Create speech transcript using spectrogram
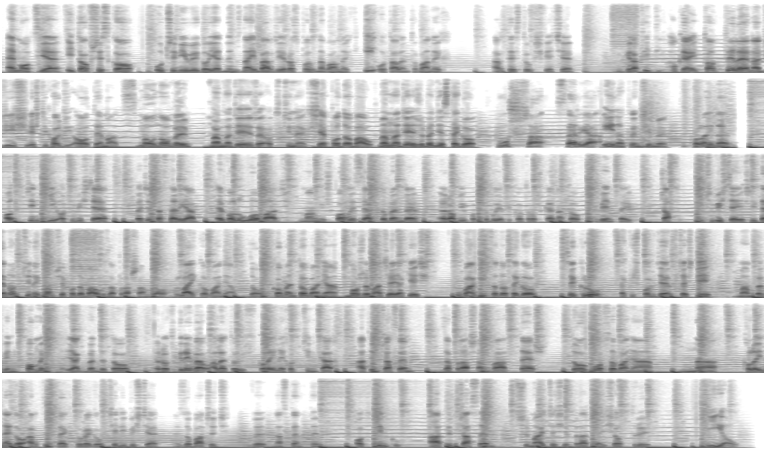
emocje i to wszystko uczyniły go jednym z najbardziej rozpoznawalnych i utalentowanych artystów w świecie graffiti. Ok, to tyle na dziś, jeśli chodzi o temat Smołnowy. Mam nadzieję, że odcinek się podobał. Mam nadzieję, że będzie z tego dłuższa seria i nakręcimy kolejne odcinki. Oczywiście będzie ta seria ewoluować. Mam już pomysł, jak to będę robił. Potrzebuję tylko troszkę na to więcej czasu. Oczywiście, jeśli ten odcinek Wam się podobał, zapraszam do lajkowania, do komentowania. Może macie jakieś uwagi co do tego cyklu. Jak już powiedziałem wcześniej, mam pewien pomysł, jak będę to rozgrywał, ale to już w kolejnych odcinkach. A tymczasem zapraszam Was też do głosowania na kolejnego artystę, którego chcielibyście zobaczyć w następnym odcinku. A tymczasem trzymajcie się bracia i siostry. Yo!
